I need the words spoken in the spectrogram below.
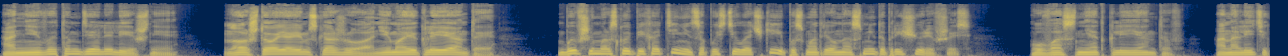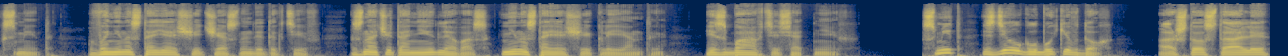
Они в этом деле лишние. «Но что я им скажу? Они мои клиенты». Бывший морской пехотинец опустил очки и посмотрел на Смита, прищурившись. «У вас нет клиентов, аналитик Смит. Вы не настоящий честный детектив. Значит, они для вас не настоящие клиенты. Избавьтесь от них». Смит сделал глубокий вдох. «А что стали?»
